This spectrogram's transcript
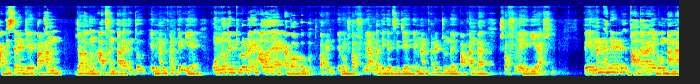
পাকিস্তানের যে পাঠান জনগণ আছেন, তারা কিন্তু ইমরান খানকে নিয়ে অন্যদের তুলনায় আলাদা একটা গর্ববোধ করেন এবং সবসময় আমরা দেখেছি যে ইমরান খানের জন্য এই পাঠানরা সবসময় এগিয়ে আসেন। তো ইমরান খানের দাদা এবং নানা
